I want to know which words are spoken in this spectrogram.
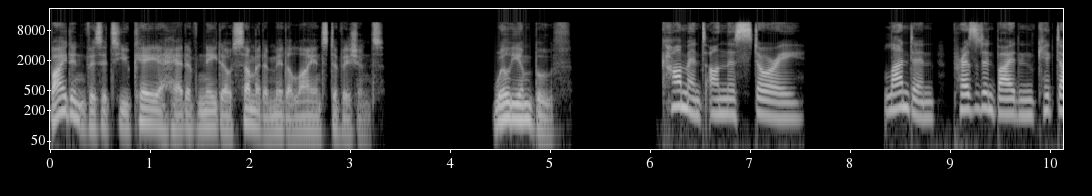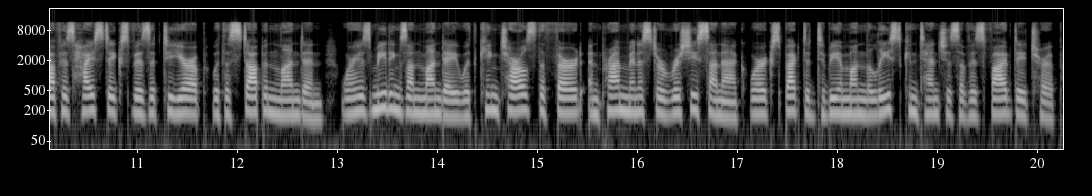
Biden visits UK ahead of NATO summit amid alliance divisions. William Booth. Comment on this story. London, President Biden kicked off his high stakes visit to Europe with a stop in London, where his meetings on Monday with King Charles III and Prime Minister Rishi Sunak were expected to be among the least contentious of his five day trip.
